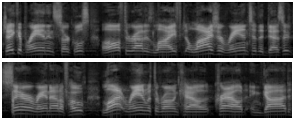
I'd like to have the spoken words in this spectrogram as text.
Jacob ran in circles all throughout his life. Elijah ran to the desert. Sarah ran out of hope. Lot ran with the wrong crowd. And God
